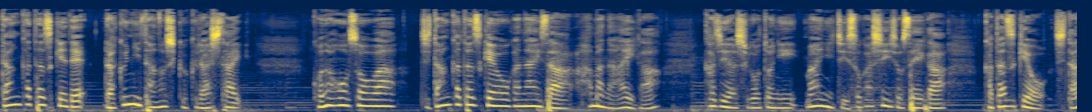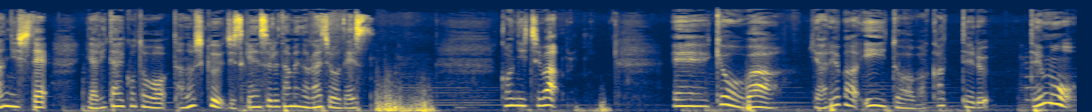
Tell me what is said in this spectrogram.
短片付けで楽に楽しく暮らしたい。この放送は時短片付けオーガナイザー浜名愛が家事や仕事に毎日忙しい女性が片付けを時短にしてやりたいことを楽しく実現するためのラジオです。こんにちは、えー、今日はやればいいとは分かってる。でも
